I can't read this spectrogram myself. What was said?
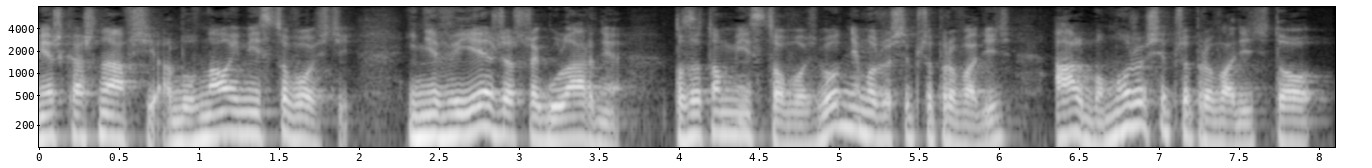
mieszkasz na wsi albo w małej miejscowości i nie wyjeżdżasz regularnie poza tą miejscowość, bo nie możesz się przeprowadzić, albo możesz się przeprowadzić do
